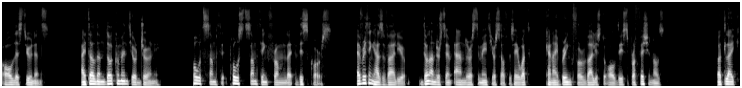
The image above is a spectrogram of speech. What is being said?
all the students. I tell them document your journey. Post something post something from like this course. Everything has a value. Don't understand underestimate yourself and say what can I bring for values to all these professionals. But like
